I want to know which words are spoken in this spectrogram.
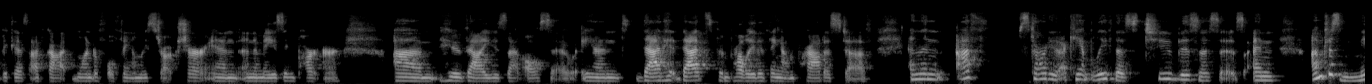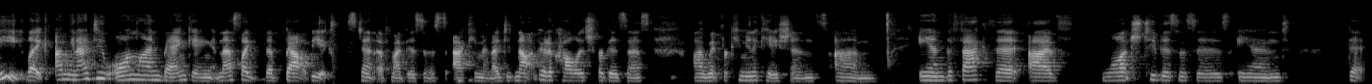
because I've got wonderful family structure and an amazing partner um, who values that also. And that that's been probably the thing I'm proudest of. And then I've started i can't believe this two businesses and i'm just me like i mean i do online banking and that's like about the extent of my business acumen. I did not go to college for business i went for communications um, and the fact that i've launched two businesses and that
